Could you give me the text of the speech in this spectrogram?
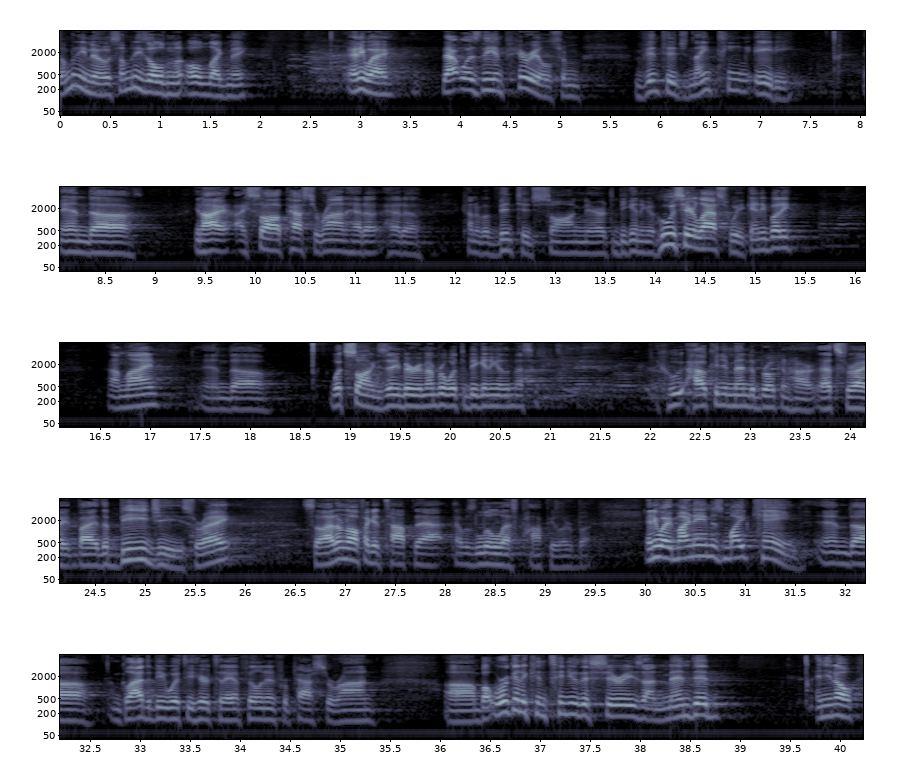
Somebody knew. Somebody's old, old like me. Anyway, that was the Imperials from vintage 1980. And, uh, you know, I, I, saw Pastor Ron had a, had a kind of a vintage song there at the beginning. Of, who was here last week? Anybody? Online. Online? And uh, what song? Does anybody remember what the beginning of the message? Who, how can you mend a broken heart? That's right, by the Bee Gees, right? So I don't know if I could top that. That was a little less popular, but anyway, my name is Mike Kane, and uh, I'm glad to be with you here today. I'm filling in for Pastor Ron. Um, but we're going to continue this series on mended. And you know,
